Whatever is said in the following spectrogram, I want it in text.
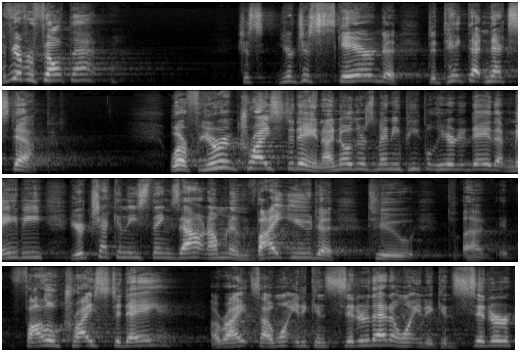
Have you ever felt that? Just, you're just scared to, to take that next step. Well, if you're in Christ today, and I know there's many people here today that maybe you're checking these things out, and I'm going to invite you to, to uh, follow Christ today. All right, so I want you to consider that. I want you to consider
